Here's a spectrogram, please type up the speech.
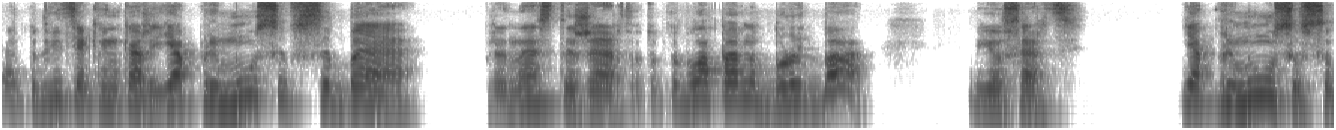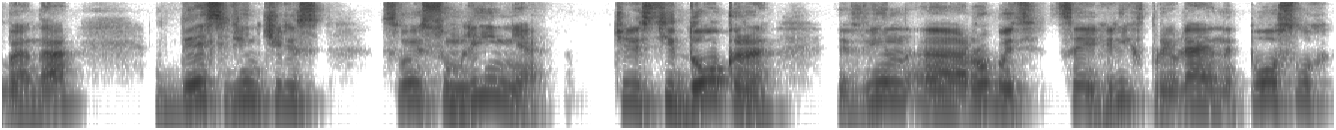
е, подивіться, як він каже: я примусив себе принести жертву. Тобто була певна боротьба в його серці. Я примусив себе, да? десь він через своє сумління, через ті докори, він е, робить цей гріх, проявляє непослух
